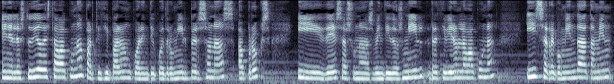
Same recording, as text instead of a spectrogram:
En el estudio de esta vacuna participaron 44.000 personas aprox y de esas unas 22.000 recibieron la vacuna y se recomienda también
